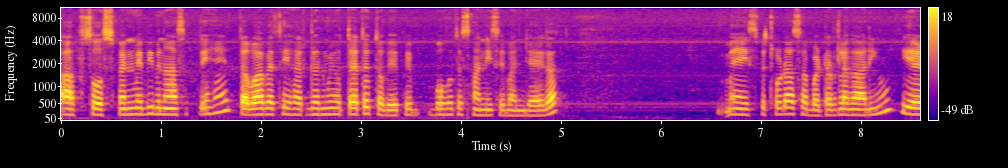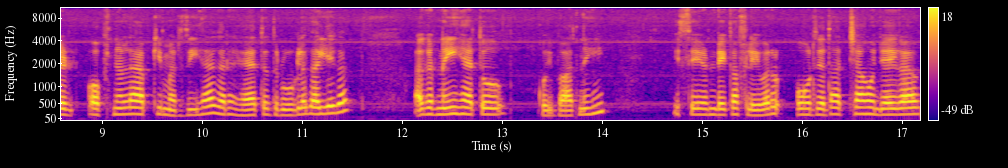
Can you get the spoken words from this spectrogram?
आप सॉस पैन में भी बना सकते हैं। तवा वैसे हर घर में होता है तो तवे पे बहुत आसानी से बन जाएगा। मैं इस पर थोड़ा सा बटर लगा रही हूँ। ये ऑप्शनल है, आपकी मर्ज़ी है। अगर है तो ज़रूर लगाइएगा। अगर नहीं है तो कोई बात नहीं। इससे अंडे का फ्लेवर और ज़्यादा अच्छा हो जाएगा।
